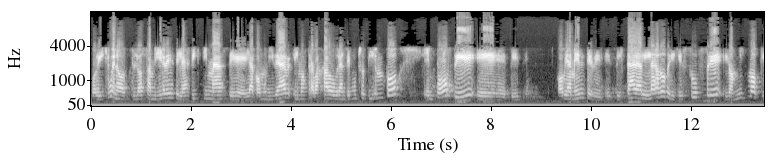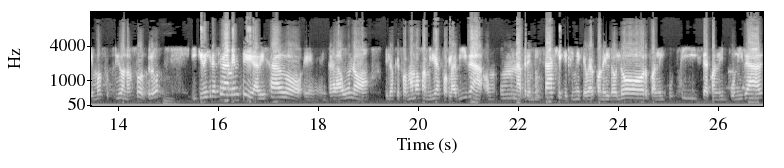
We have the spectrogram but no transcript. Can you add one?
porque bueno, los familiares de las víctimas de la comunidad hemos trabajado durante mucho tiempo en pos de, eh, obviamente, de, estar al lado del que sufre lo mismo que hemos sufrido nosotros mm. y que desgraciadamente ha dejado en, cada uno de los que formamos familias por la vida un, un aprendizaje que tiene que ver con el dolor, con la injusticia, con la impunidad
